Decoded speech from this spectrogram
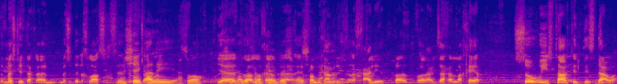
the masjid that I'm, Masjid al-Ikhlas. is, uh, And Sheikh Ali as well. yeah, Sheikh Ali from Cambridge. uh, from Cambridge, Ali, brother, brother, Jazakallah khair. So we started this da'wah.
